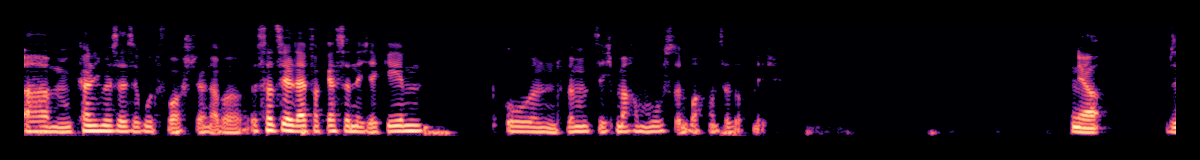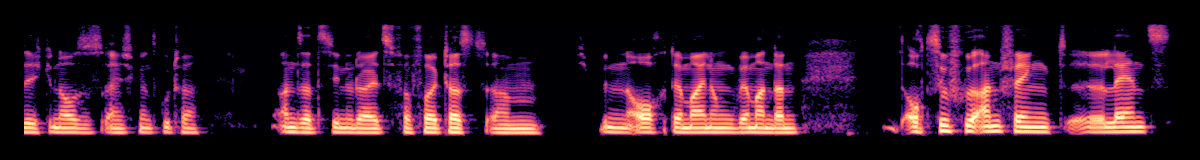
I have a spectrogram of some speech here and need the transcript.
Ähm, kann ich mir sehr, sehr gut vorstellen. Aber es hat sich halt einfach gestern nicht ergeben. Und wenn man es nicht machen muss, dann braucht man es ja halt doch nicht. Ja, sehe ich genauso. Das ist eigentlich ein ganz guter Ansatz, den du da jetzt verfolgt hast. Ähm, Ich bin auch der Meinung, wenn man dann auch zu früh anfängt, äh, Lance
